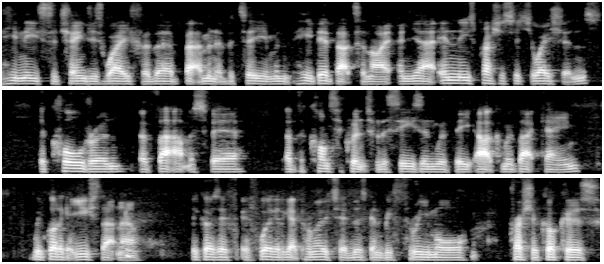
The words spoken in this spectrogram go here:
he needs to change his way for the betterment of the team, and he did that tonight. And yeah, in these pressure situations, the cauldron of that atmosphere, of the consequence for the season with the outcome of that game, we've got to get used to that now. Because if, if we're going to get promoted, there's going to be three more pressure cookers,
